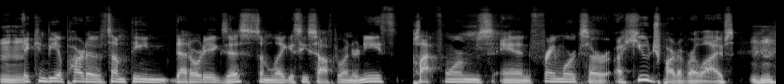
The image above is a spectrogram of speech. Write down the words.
Mhm. it can be a part of something that already exists, some legacy software underneath. Platforms and frameworks are a huge part of our lives. Mhm.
